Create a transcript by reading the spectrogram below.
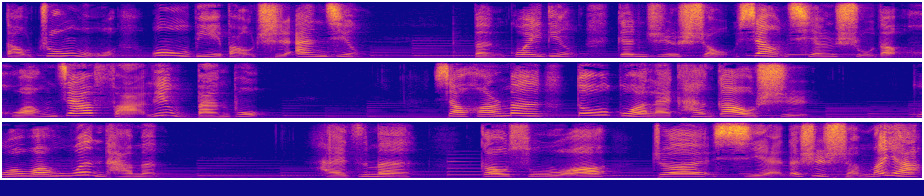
到中午务必保持安静。本规定根据首相签署的皇家法令颁布。小孩们都过来看告示。国王问他们：“孩子们，告诉我，这写的是什么呀？”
